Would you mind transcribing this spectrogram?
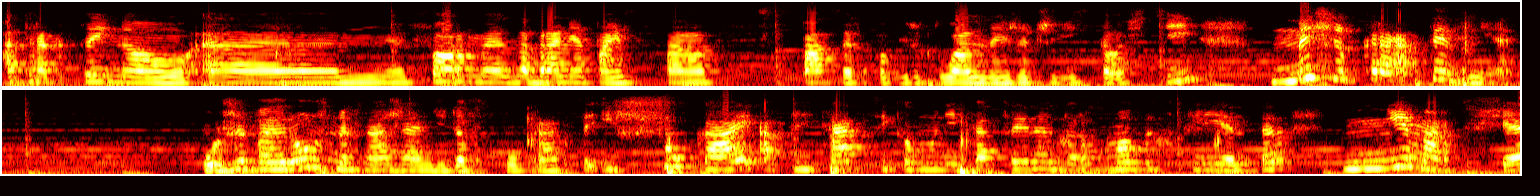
atrakcyjną em, formę zabrania Państwa w spacer po wirtualnej rzeczywistości. Myśl kreatywnie. Używaj różnych narzędzi do współpracy i szukaj aplikacji komunikacyjnych do rozmowy z klientem. Nie martw się,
